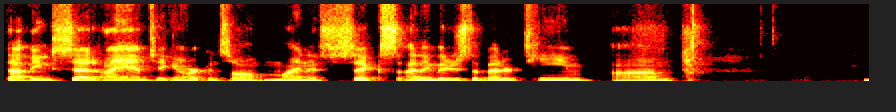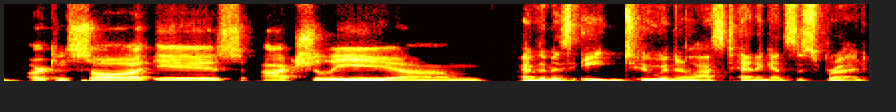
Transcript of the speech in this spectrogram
That being said, I am taking Arkansas minus six. I think they're just a better team. Um, Arkansas is actually. Um, I have them as eight and two in their last ten against the spread.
